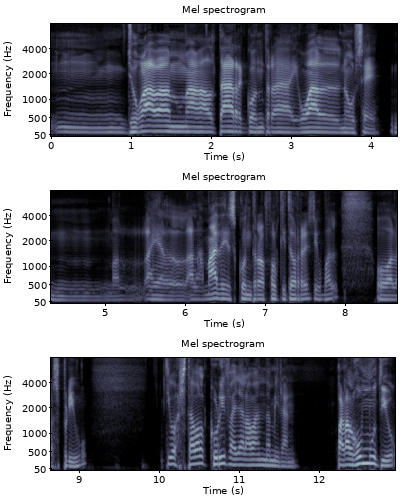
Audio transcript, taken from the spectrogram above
mm, jugàvem al Tar contra, igual, no ho sé, mm, el, ai, el, a l'Amades contra el Folqui Torres, igual, o a l'Espriu. Tio, estava el Cruyff allà a la banda mirant, per algun motiu,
